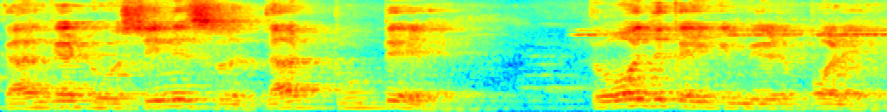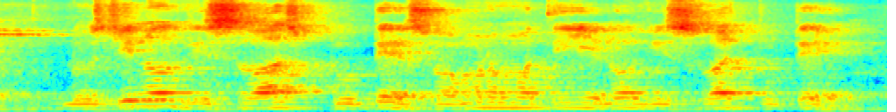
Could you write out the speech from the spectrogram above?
કારણ કે ડોશીની શ્રદ્ધા તૂટે તો જ કંઈક મેળ પડે. ડોશીનો વિશ્વાસ તૂટે, સોમણમાંથી એનો વિશ્વાસ તૂટે.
